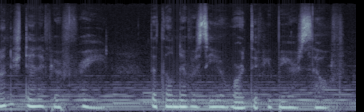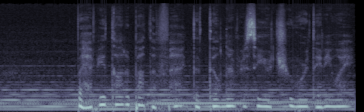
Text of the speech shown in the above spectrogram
I understand if you're afraid that they'll never see your worth if you be yourself. But have you thought about the fact that they'll never see your true worth anyway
